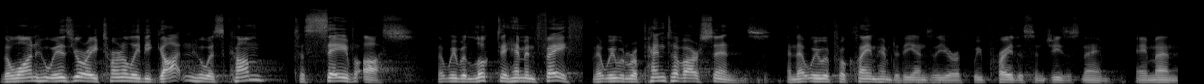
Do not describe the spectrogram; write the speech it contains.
the one who is your eternally begotten, who has come to save us that we would look to him in faith, that we would repent of our sins, and that we would proclaim him to the ends of the earth. We pray this in Jesus' name. Amen.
